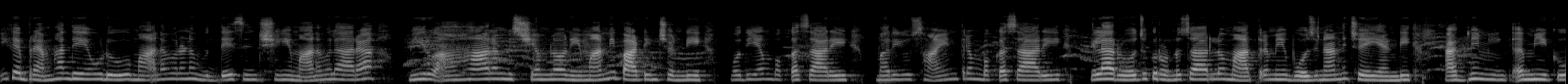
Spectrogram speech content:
ఇక బ్రహ్మదేవుడు మానవులను ఉద్దేశించి మానవులారా మీరు ఆహారం విషయంలో నియమాన్ని పాటించండి. ఉదయం ఒక్కసారి మరియు సాయంత్రం ఒక్కసారి ఇలా రోజుకు రెండుసార్లు మాత్రమే భోజనాన్ని చేయండి. అగ్ని మీ మీకు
